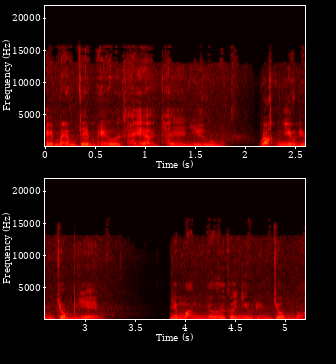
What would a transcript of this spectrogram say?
khi mà em tìm hiểu thấy rồi thấy là Diệu rất nhiều điểm chung với em. Nhưng mà người có nhiều điểm chung á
